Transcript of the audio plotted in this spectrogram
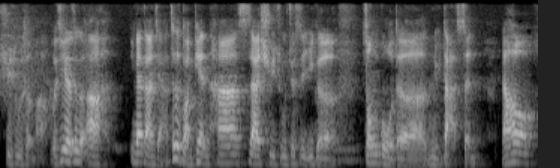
叙述什么？我记得这个啊，应该这样讲，这个短片它是在叙述就是一个中国的女大生，然后。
